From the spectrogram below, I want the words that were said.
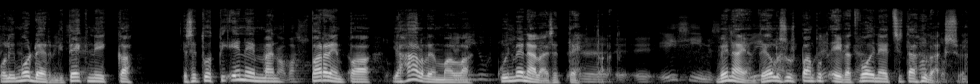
oli moderni tekniikka ja se tuotti enemmän, parempaa ja halvemmalla kuin venäläiset tehtaat. Venäjän teollisuuspamput eivät voineet sitä hyväksyä.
